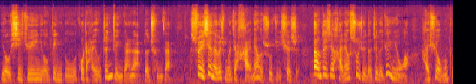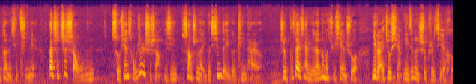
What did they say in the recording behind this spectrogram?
有细菌、有病毒或者还有真菌感染的存在。所以现在为什么叫海量的数据？确实，当然对这些海量数据的这个运用啊，还需要我们不断的去提炼。但是至少我们首先从认识上已经上升了一个新的一个平台了。就是不再像原来那么局限，说一来就想你这个人是不是结核。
